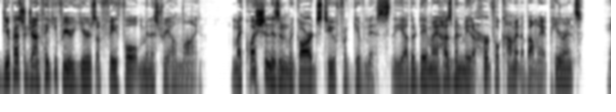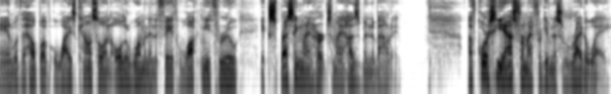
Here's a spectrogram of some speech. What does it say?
Dear Pastor John, thank you for your years of faithful ministry online. My question is in regards to forgiveness. The other day, my husband made a hurtful comment about my appearance and with the help of wise counsel, an older woman in the faith walked me through expressing my hurt to my husband about it. Of course, he asked for my forgiveness right away.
